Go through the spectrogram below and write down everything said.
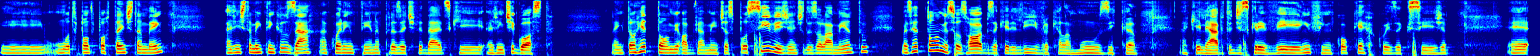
E um outro ponto importante também, a gente também tem que usar a quarentena para as atividades que a gente gosta. Né? Então retome, obviamente, as possíveis diante do isolamento, mas retome os seus hobbies, aquele livro, aquela música, aquele hábito de escrever, enfim, qualquer coisa que seja. É,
